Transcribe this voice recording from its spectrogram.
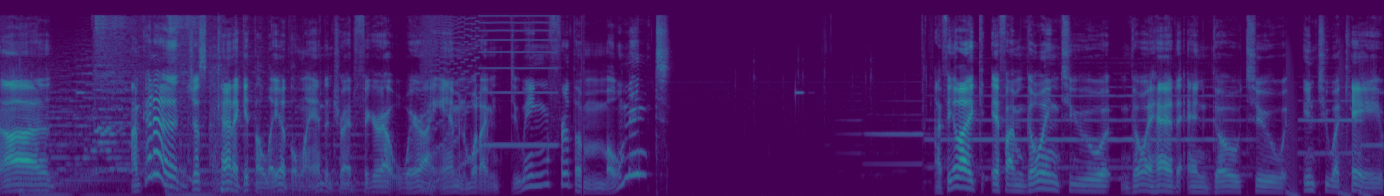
Uh, I'm gonna just kind of get the lay of the land and try to figure out where I am and what I'm doing for the moment. I feel like if I'm going to go ahead and go to into a cave...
